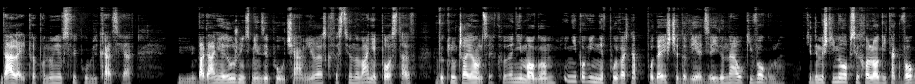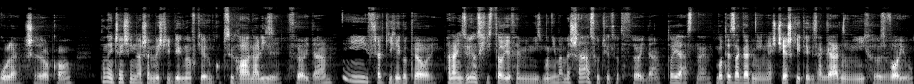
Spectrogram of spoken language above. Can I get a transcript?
Dalej proponuje w swych publikacjach badanie różnic między płciami oraz kwestionowanie postaw wykluczających, które nie mogą i nie powinny wpływać na podejście do wiedzy i do nauki w ogóle. Kiedy myślimy o psychologii tak w ogóle szeroko, to najczęściej nasze myśli biegną w kierunku psychoanalizy Freuda i wszelkich jego teorii. Analizując historię feminizmu, nie mamy szans uciec od Freuda, to jasne, bo te zagadnienia, ścieżki tych zagadnień i ich rozwoju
